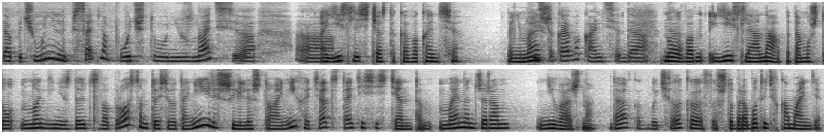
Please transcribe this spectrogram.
Да, почему не написать на почту, не узнать... э, А есть ли сейчас такая вакансия? Понимаешь? Есть такая вакансия, да. Ну, да. есть ли она? Потому что многие не задаются вопросом, то есть вот они решили, что они хотят стать ассистентом, менеджером, неважно, да, как бы человека, чтобы работать в команде.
